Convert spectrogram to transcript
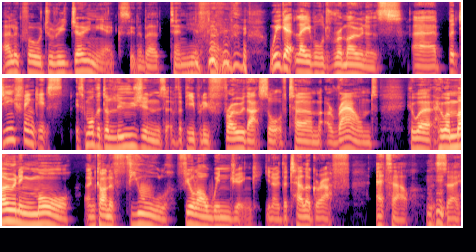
I look forward to rejoining X in about 10 years' time. We get labelled Remoaners, uh, but do you think it's it's more the delusions of the people who throw that sort of term around, who are who are moaning more and kind of fuel fuel our whinging. You know, the Telegraph et al. Let's say.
